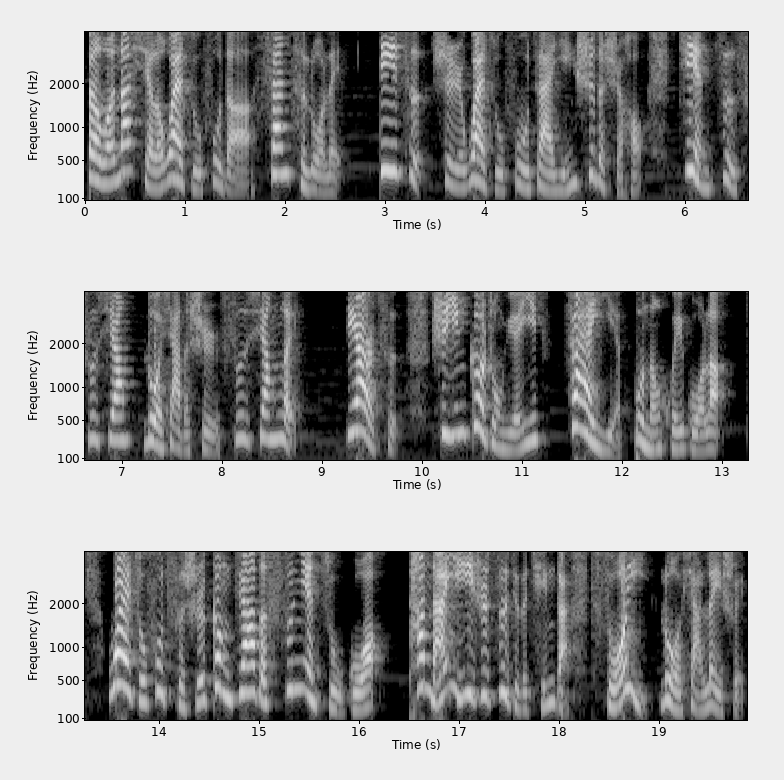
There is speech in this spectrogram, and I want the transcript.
本文呢，写了外祖父的三次落泪。第一次是外祖父在吟诗的时候，见字思乡，落下的是思乡泪；第二次是因各种原因再也不能回国了，外祖父此时更加的思念祖国。他难以抑制自己的情感，所以落下泪水。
